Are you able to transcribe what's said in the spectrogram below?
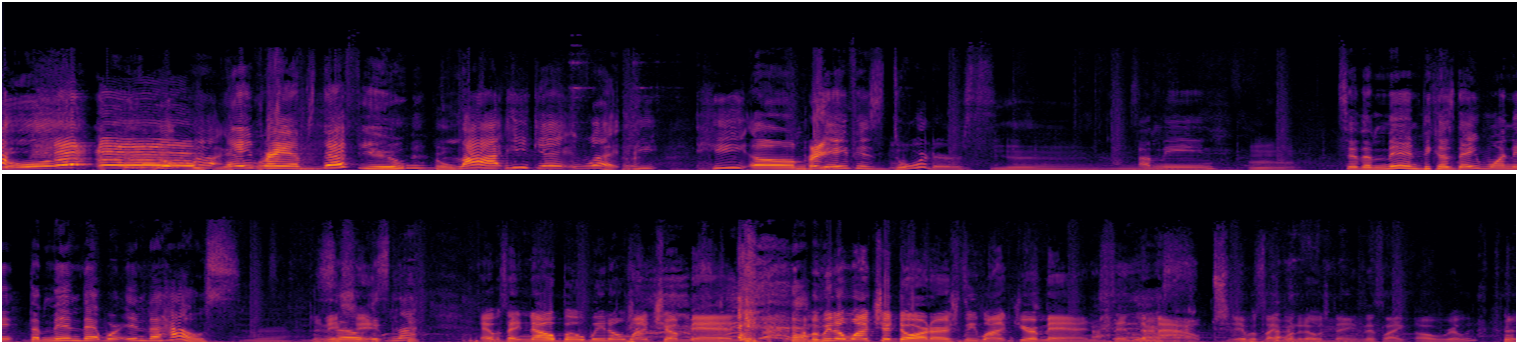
Lord. Help me, Lord. Abraham's nephew, No, no. Lot, he gave what he he um Pray. gave his daughters. Yeah. I mean, Mm. to the men because they wanted the men that were in the house. And they So said, it's not. It was like, no, but we don't want your men. I mean, we don't want your daughters. We want your men. Send them out. It was like one of those things. It's like, oh, really?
